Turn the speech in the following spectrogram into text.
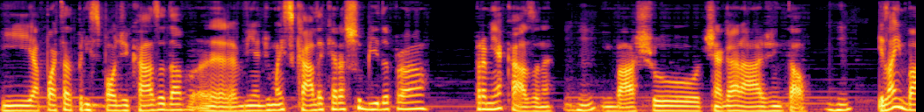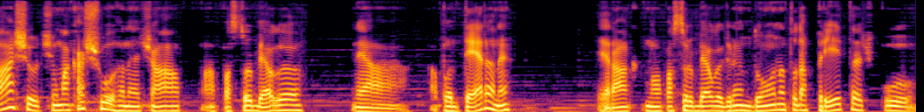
e a porta principal de casa dava, eh, vinha de uma escada que era subida pra, pra minha casa, né? Uhum. Embaixo tinha garagem e tal. Uhum. E lá embaixo tinha uma cachorra, né? Tinha uma, uma pastor belga, né? A, a pantera, né? Era uma, uma pastor belga grandona, toda preta, tipo.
